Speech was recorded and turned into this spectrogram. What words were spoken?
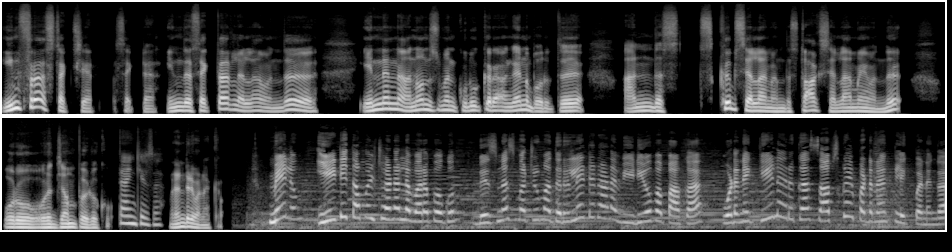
infrastructure sector இந்த செக்டார்லலாம் வந்து என்னென்ன அனௌன்ஸ்மெண்ட் கொடுக்குறாங்கன்னு பொறுத்து அந்த ஸ்கிரிப்ட்ஸ் எல்லாமே அந்த ஸ்டாக்ஸ் எல்லாமே வந்து ஒரு ஒரு ஜம்ப் எடுக்கும். தேங்க்யூ சார் நன்றி வணக்கம். மேலும் ஈடி தமிழ் சேனல்ல வரப்போகும் பிசினஸ் மற்றும் அது ரிலேட்டடான வீடியோவை பார்க்க உடனே கீழே இருக்க சப்ஸ்கிரைப் பட்டனை கிளிக் பண்ணுங்க.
